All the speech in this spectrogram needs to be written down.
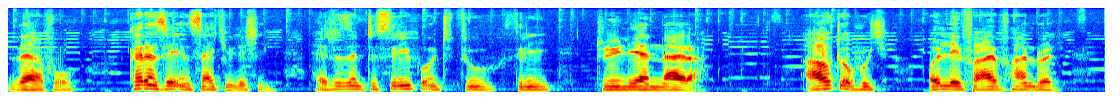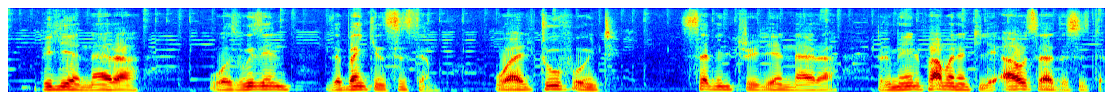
therefore, currency in circulation has risen to 3.23 trillion naira, out of which only 500 billion naira was within the banking system, while 2.7 trillion naira remain permanently outside the system,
